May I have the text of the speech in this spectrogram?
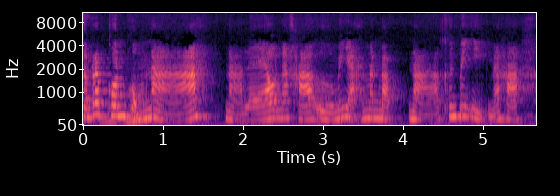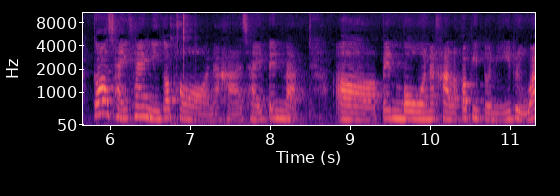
สำหรับคนผมหนาหนาแล้วนะคะเออไม่อยากให้มันแบบหนาขึ้นไปอีกนะคะ ก็ใช้แค่นี้ก็พอนะคะ ใช้เป็นแบบเออเป็นโบนะคะ แล้วก็ปีตัวนี้หรือว่า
